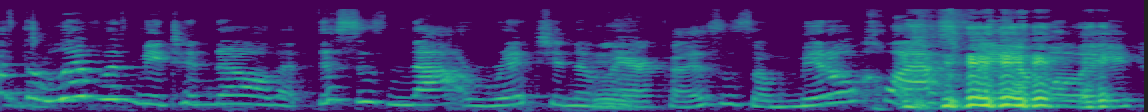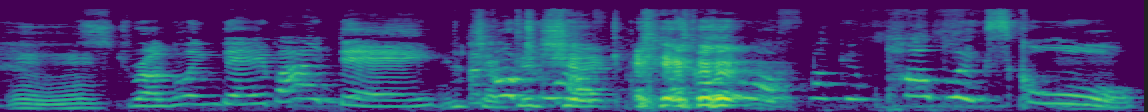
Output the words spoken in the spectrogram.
have to live with me to know that this is not rich in America. This is a middle class family, Mhm. struggling day by day. I go to to check. A, I go to a fucking public school.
